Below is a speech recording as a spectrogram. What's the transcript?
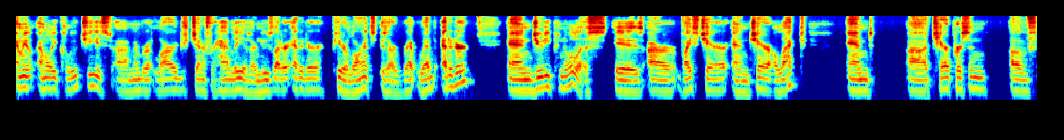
Emily, Emily Colucci is a member at large. Jennifer Hadley is our newsletter editor. Peter Lawrence is our web editor. And Judy Pinnolis is our vice chair and chair elect and uh, chairperson of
